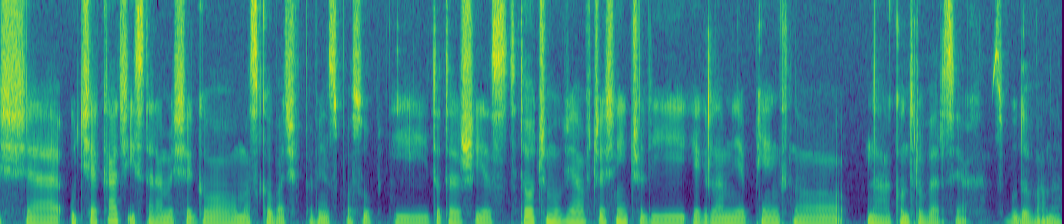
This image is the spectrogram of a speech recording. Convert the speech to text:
się uciekać i staramy się go maskować w pewien sposób. I to też jest to, o czym mówiłam wcześniej, czyli jak dla mnie piękno na kontrowersjach zbudowane.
